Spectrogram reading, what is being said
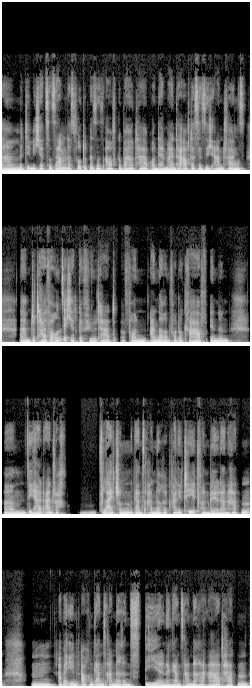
ähm, mit dem ich ja zusammen das Fotobusiness aufgebaut habe. Und der meinte auch, dass er sich anfangs ähm, total verunsichert gefühlt hat von anderen FotografInnen, ähm, die halt einfach vielleicht schon eine ganz andere Qualität von Bildern hatten, mm, aber eben auch einen ganz anderen Stil, eine ganz andere Art hatten.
